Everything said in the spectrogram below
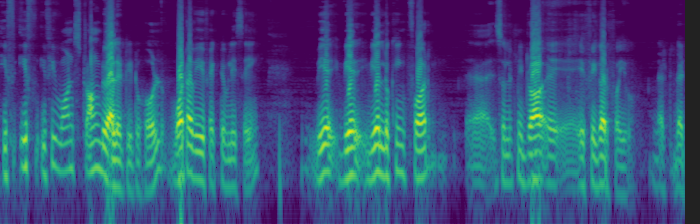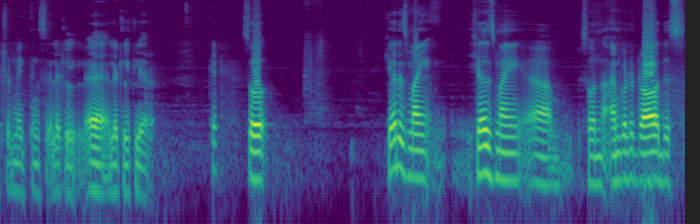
if if if you want strong duality to hold what are we effectively saying? We are we are we are looking for uh, so let me draw a, a, figure for you. That that should make things a little uh, little clearer. Okay. So here is my here is my um, so I am going to draw this.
